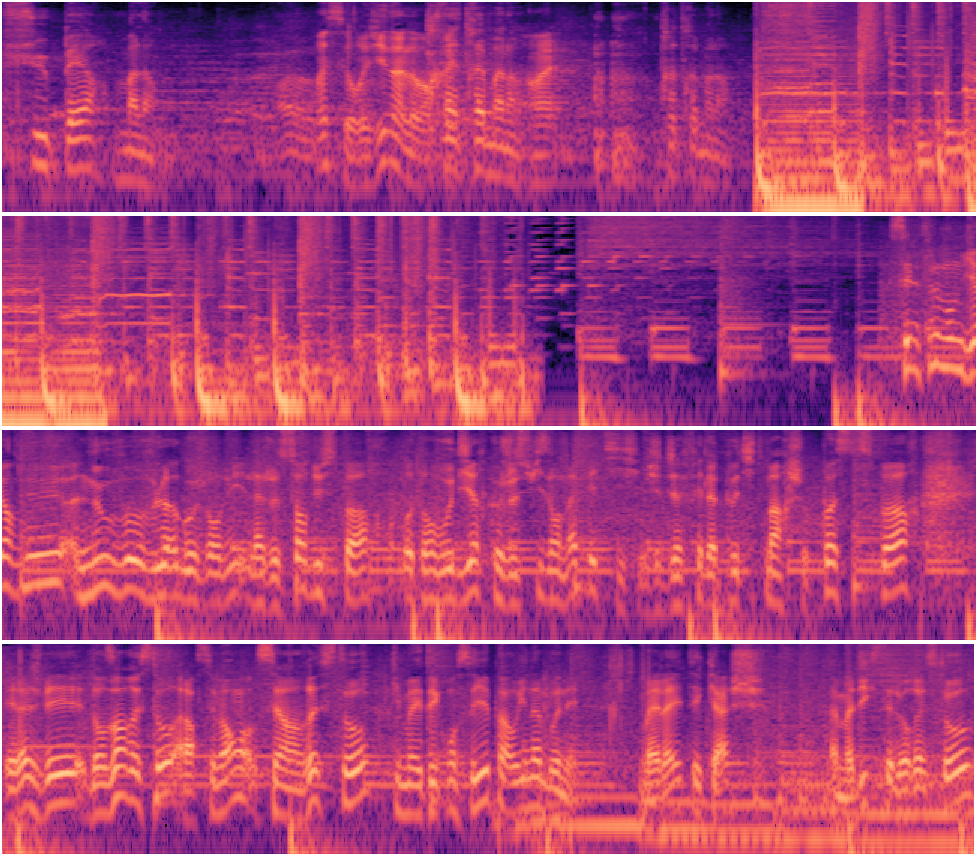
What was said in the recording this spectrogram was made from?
super malin. Ouais, c'est original. en Très très malin. Ouais. Très très malin. Salut tout le monde, bienvenue. Nouveau vlog aujourd'hui. Là, je sors du sport. Autant vous dire que je suis en appétit. J'ai déjà fait la petite marche post-sport. Et là, je vais dans un resto. Alors, c'est marrant, c'est un resto qui m'a été conseillé par une abonnée. Mais elle a été cash. Elle m'a dit que c'était le resto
